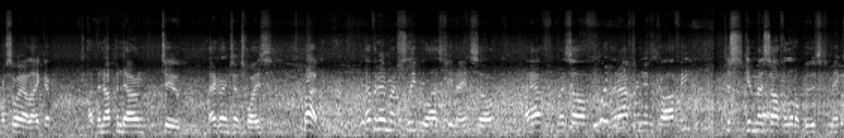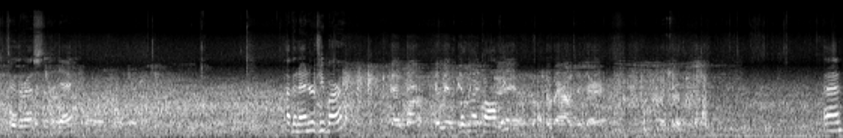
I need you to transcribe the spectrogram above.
That's the way I like it. I've been up and down to Eglinton twice, but haven't had much sleep the last few nights, so I have myself an afternoon coffee just to give myself a little boost to make it through the rest of the day. Have an energy bar with my coffee. And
